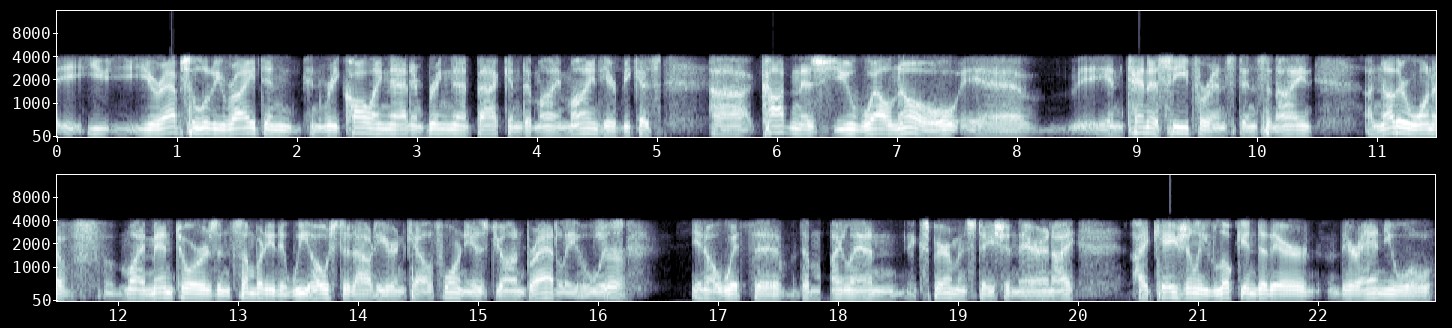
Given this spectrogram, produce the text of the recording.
you, you're absolutely right in, in recalling that and bring that back into my mind here because uh, cotton, as you well know, uh, in Tennessee, for instance, and I, another one of my mentors and somebody that we hosted out here in California is John Bradley, who was Sure. you know, with the the Milan experiment station there, and I I occasionally look into their their annual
